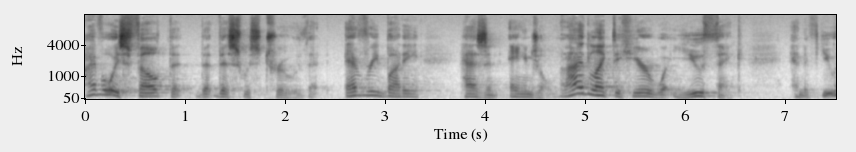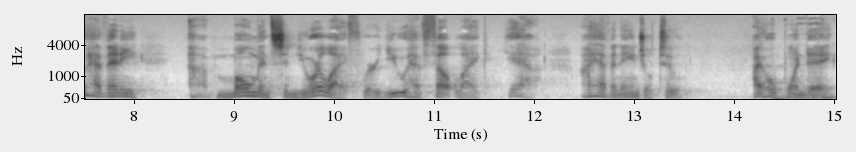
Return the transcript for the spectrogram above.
I've always felt that, that this was true, that everybody has an angel. And I'd like to hear what you think. And if you have any uh, moments in your life where you have felt like, yeah, I have an angel too, I hope one day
